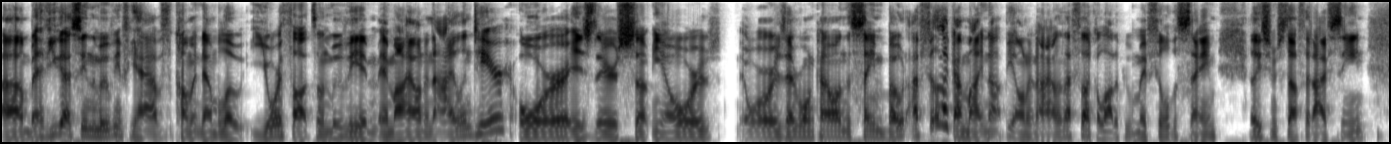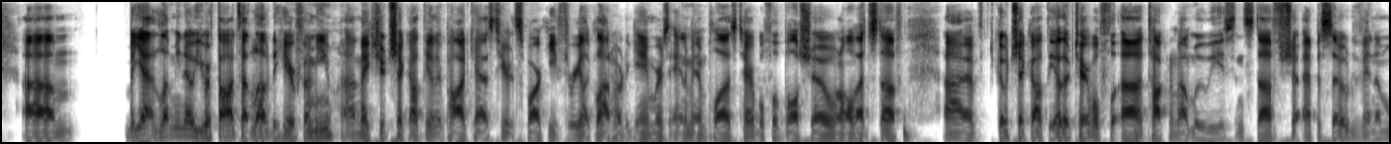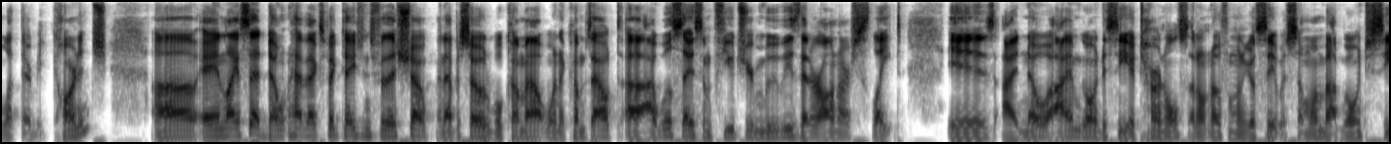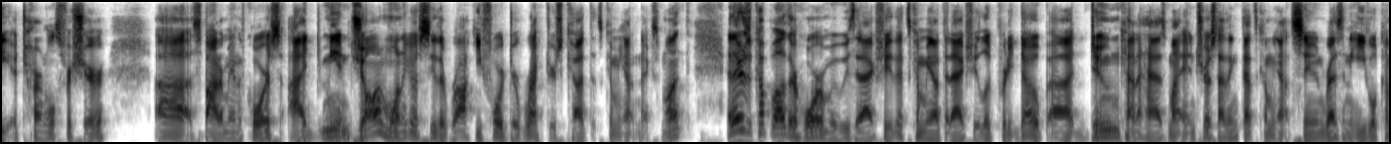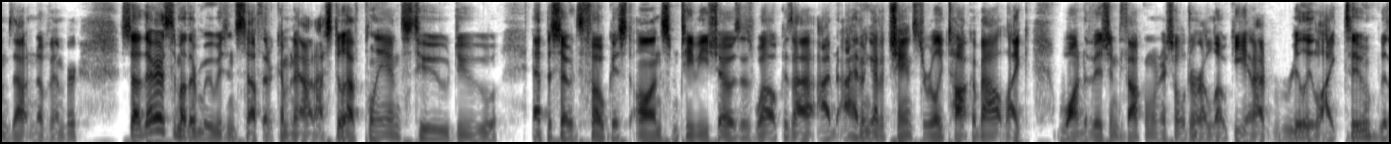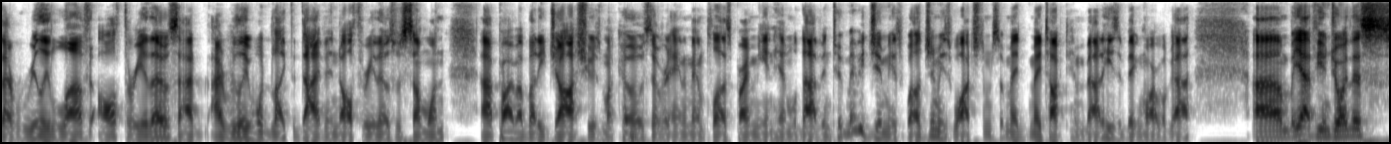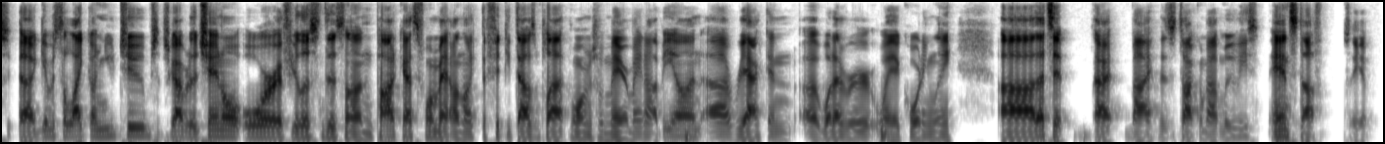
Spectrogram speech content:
Um, but have you guys seen the movie? If you have, comment down below your thoughts on the movie. Am, am, I on an island here, or is there some, you know, or or is everyone kind of on the same boat? I feel like I might not be on an island. I feel like a lot of people may feel the same, at least from stuff that I've seen. Um, but yeah, let me know your thoughts. I'd love to hear from you. Uh, make sure to check out the other podcasts here at Sparky Three, like Lighthearted Gamers, Anime Plus, Terrible Football Show, and all that stuff. Uh, go check out the other terrible uh, talking about movies and stuff episode, Venom. Let there be carnage. Uh, and like I said, don't have expectations for this show. An episode will come out when it comes out. Uh, I will say some future movies that are on our slate is I know I am going to see Eternals. I don't know if I'm going to go see it with someone, but I'm going to see Eternals for sure uh, Spider Man, of course. I, me and John want to go see the Rocky Four director's cut that's coming out next month, and there's a couple other horror movies that actually that's coming out that actually look pretty dope. Uh, Dune kind of has my interest. I think that's coming out soon. Resident Evil comes out in November, so there are some other movies and stuff that are coming out. I still have plans to do episodes focused on some TV shows as well because I, I I haven't got a chance to really talk about like WandaVision, Falcon Winter Soldier, or Loki, and I'd really like to because I really loved all three of those. I I really would like to dive into all three of those with someone. Uh, probably my buddy Josh, who's my co-host over at Anime Plus. Probably me and him will dive into it. Maybe Jimmy as well. Jimmy's watched them, so may may talk to him about it. He's a big Marvel guy. Um, but yeah, if you enjoy this, uh, give us a like on YouTube, subscribe to the channel, or if you're listening to this on podcast format on like the 50,000 platforms we may or may not be on, uh, react in uh, whatever way accordingly. Uh, that's it. All right, bye. This is talking about movies and stuff. See you.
